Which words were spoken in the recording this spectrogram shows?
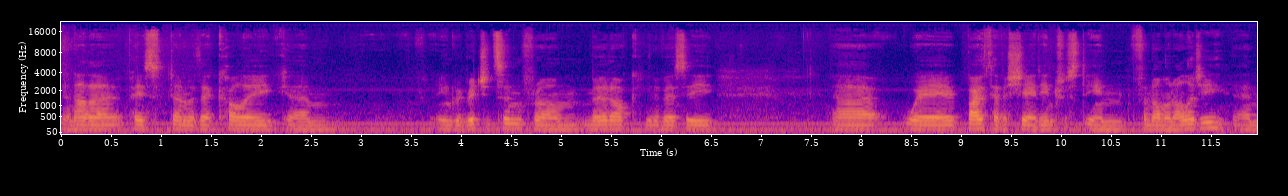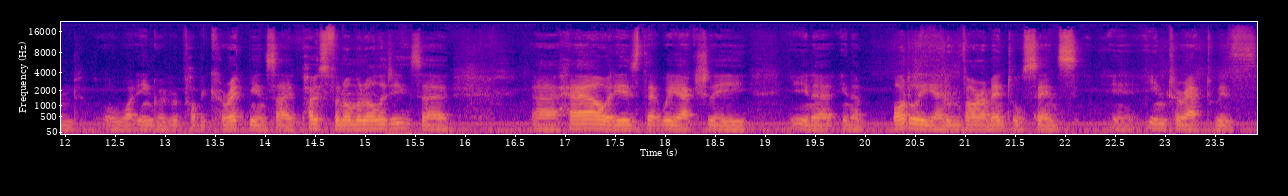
another piece done with a colleague, um, Ingrid Richardson from Murdoch University, uh, where both have a shared interest in phenomenology and, or what Ingrid would probably correct me and say, post phenomenology. So, uh, how it is that we actually, in a in a bodily and environmental sense, interact with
